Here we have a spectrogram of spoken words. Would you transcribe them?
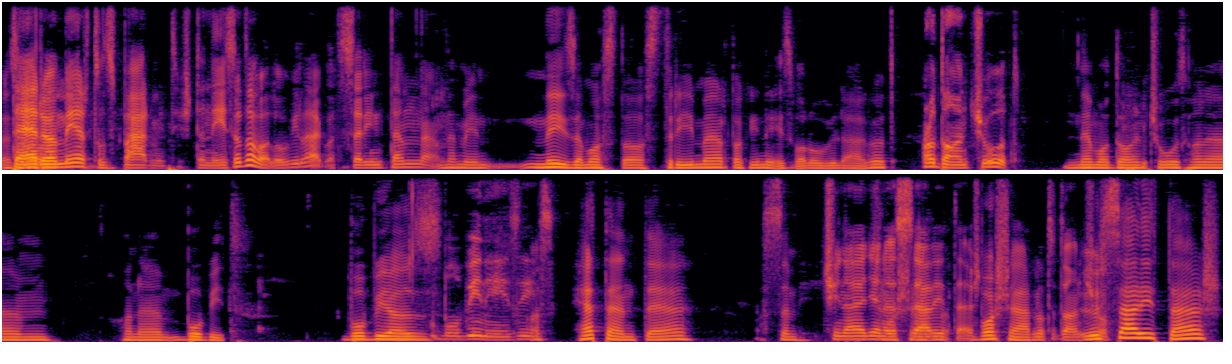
Ez Te a, erről miért tudsz bármit is? Te nézed a való világot? Szerintem nem. Nem, én nézem azt a streamert, aki néz való világot. A Dancsót? Nem a Dancsót, hanem, hanem Bobit. Bobby az, Bobby nézi. az hetente, azt hiszem Csinál egy ilyen vasárnap- összeállítást. Vasárnap. Összeállítás,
